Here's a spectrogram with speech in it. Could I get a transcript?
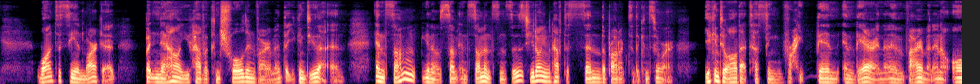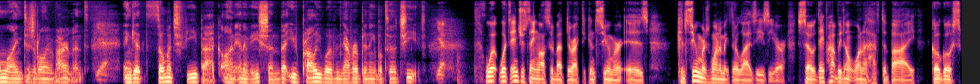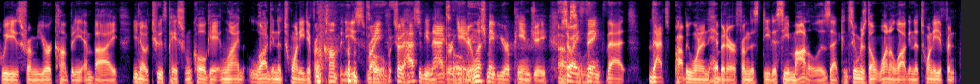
want to see in market. But now you have a controlled environment that you can do that in. And some, you know, some in some instances, you don't even have to send the product to the consumer. You can do all that testing right then and there in an environment, in an online digital environment, Yeah. and get so much feedback on innovation that you probably would have never been able to achieve. Yep. What, what's interesting also about direct to consumer is consumers want to make their lives easier. So they probably don't want to have to buy go-go squeeze from your company and buy, you know, toothpaste from Colgate and line, log into 20 different companies, right? So there has to be an aggregator, Totally. unless maybe you're a P&G. So I think that that's probably one inhibitor from this D2C model is that consumers don't want to log into 20 different,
